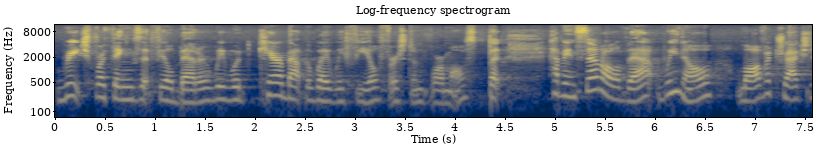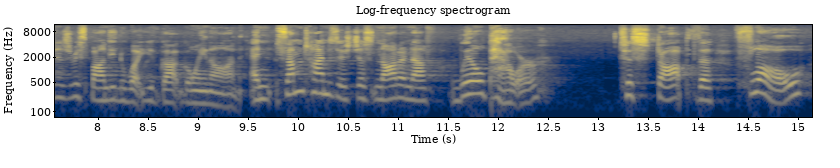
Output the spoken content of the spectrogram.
reach for things that feel better. We would care about the way we feel first and foremost. But having said all of that, we know law of attraction is responding to what you've got going on. And sometimes there's just not enough willpower to stop the flow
